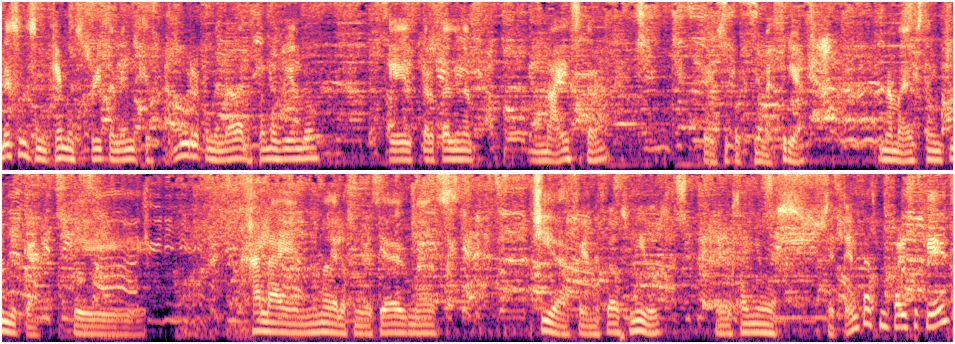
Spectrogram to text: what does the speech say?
Lessons in Chemistry también está muy recomendada, la estamos viendo. Es trata de una maestra, que sí, porque tiene maestría, una maestra en química que jala en una de las universidades más chidas en Estados Unidos en los años 70 me parece que es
